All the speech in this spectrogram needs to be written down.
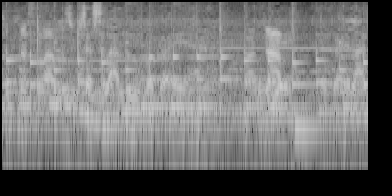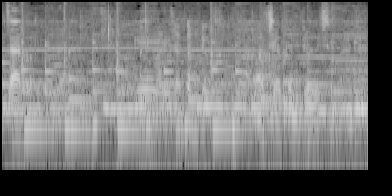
Sukses selalu. sukses selalu pokoknya ya Lancar. Pokoknya lancar oke Lancar terus. Wajah kendul semangat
